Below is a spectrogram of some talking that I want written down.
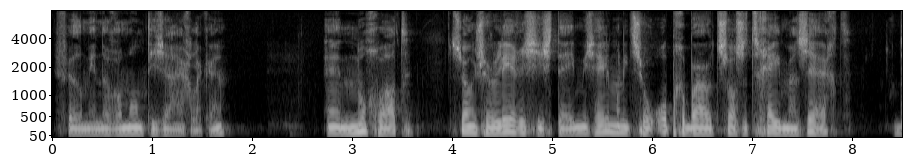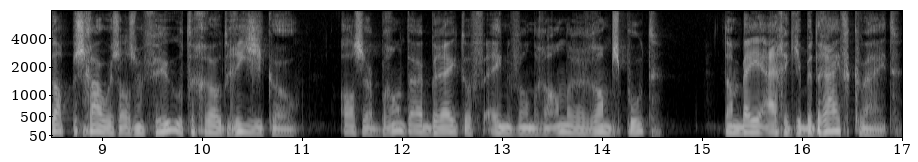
Veel minder romantisch eigenlijk, hè? En nog wat, zo'n solerisch systeem is helemaal niet zo opgebouwd zoals het schema zegt. Dat beschouwen ze als een veel te groot risico. Als er brand uitbreekt of een of andere andere rampspoed, dan ben je eigenlijk je bedrijf kwijt.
